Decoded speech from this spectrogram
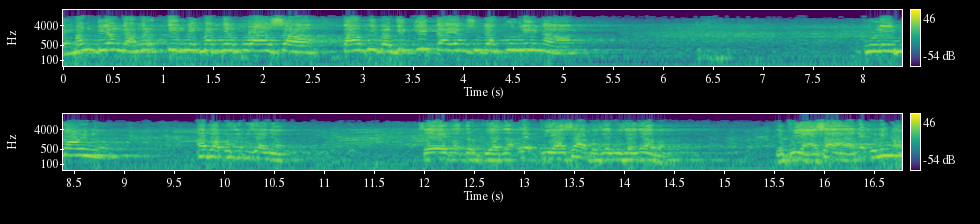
Emang dia nggak ngerti nikmatnya puasa. Tapi bagi kita yang sudah kulina, kulino itu apa bahasa Indonesia-nya? Saya kok terbiasa, lek biasa bahasa Indonesia-nya apa? Ya biasa, nek kulino.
